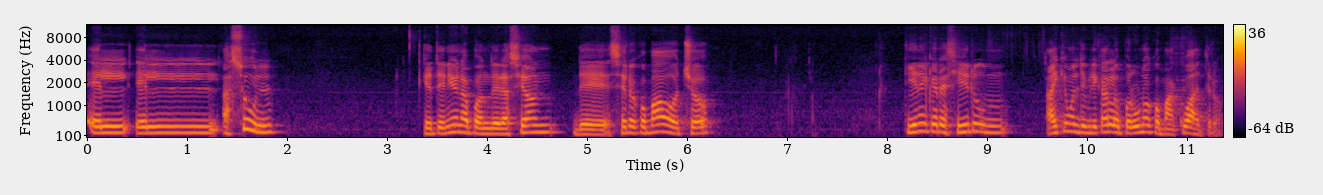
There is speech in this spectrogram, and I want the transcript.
El, el azul, que tenía una ponderación de 0,8, tiene que recibir un, hay que multiplicarlo por 1,4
